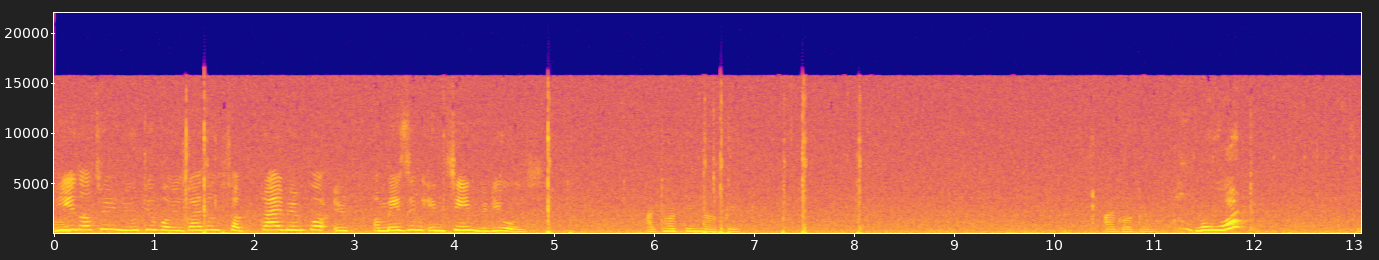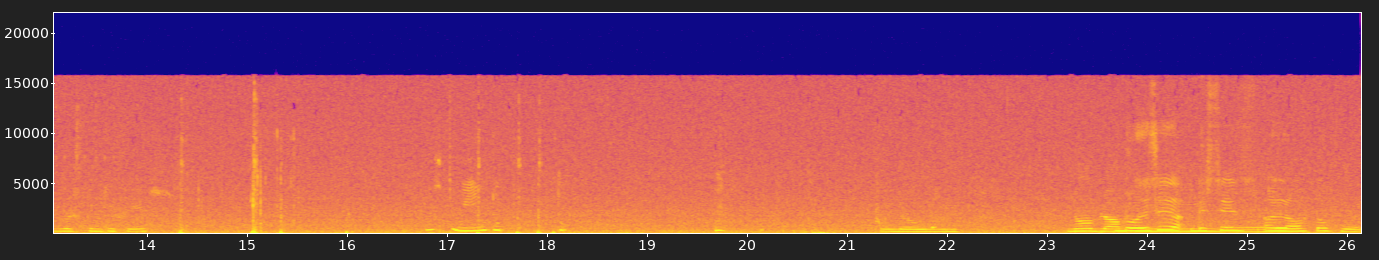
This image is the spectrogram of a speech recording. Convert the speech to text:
he is also a YouTuber. You guys will subscribe him for amazing, insane videos. I thought in nugget. I got it. What? Your stinky face. He's mean to. Hello. No No block. Bro, this is this is a lot of wood.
